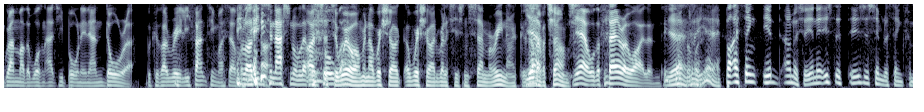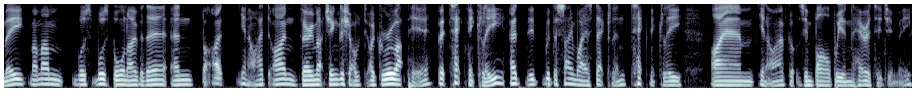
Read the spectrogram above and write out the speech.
grandmother wasn't actually born in Andorra because I really fancy myself Well, as I- an international level. I said to. Will, I mean, I wish I, I wish I had relatives in San Marino because Yeah. I'd have a chance. Yeah, or the Faroe Islands. Yeah. Exactly, yeah. But I think, it, honestly, and it is the it is a similar thing for me. My mum was was born over there, and but I, you know, I, I'm very much English. I, I grew up here, but technically, I, it, with the same way as Declan, technically, I am, you know, I've got Zimbabwean heritage in me.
